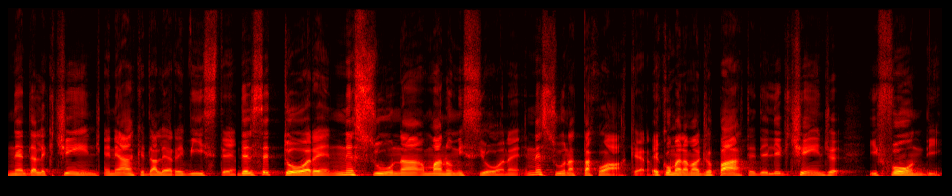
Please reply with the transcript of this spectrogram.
né dall'exchange e neanche dalle riviste del settore nessuna manomissione, nessun attacco hacker. E come la maggior parte degli exchange, i fondi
